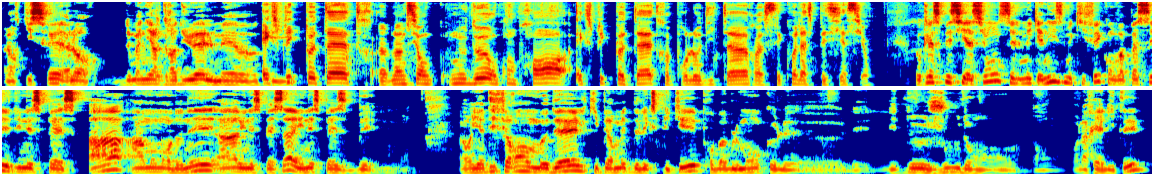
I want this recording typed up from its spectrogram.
alors qui se fait alors de manière graduelle, mais euh, explique peut-être, même si on, nous deux on comprend, explique peut-être pour l'auditeur, c'est quoi la spéciation? Donc la spéciation, c'est le mécanisme qui fait qu'on va passer d'une espèce A à un moment donné à une espèce A et une espèce B. Alors il y a différents modèles qui permettent de l'expliquer, probablement que les, deux jouent dans, la réalité.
